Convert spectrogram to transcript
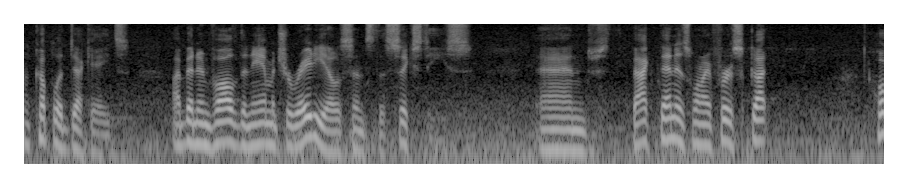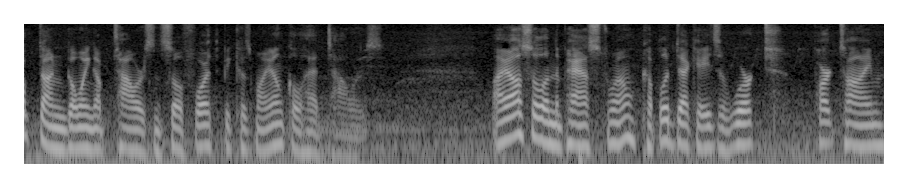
a couple of decades. I've been involved in amateur radio since the 60s. And back then is when I first got hooked on going up towers and so forth because my uncle had towers. I also, in the past, well, a couple of decades, have worked part time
